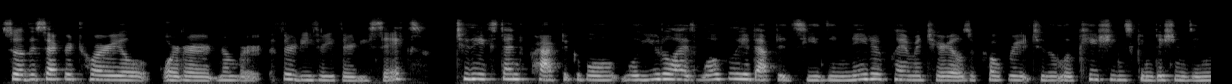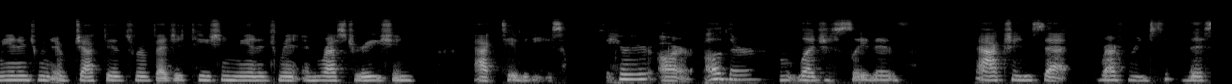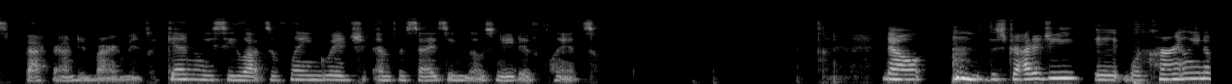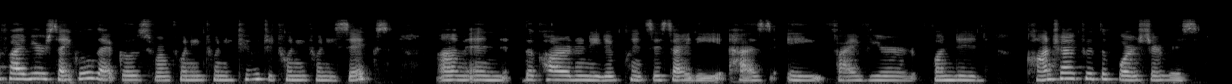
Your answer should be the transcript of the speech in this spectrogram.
So the secretarial order number 3336, to the extent practicable, will utilize locally adapted seeds and native plant materials appropriate to the locations, conditions, and management objectives for vegetation management and restoration activities. Here are other legislative actions that reference this background environment. Again, we see lots of language emphasizing those native plants. Now, the strategy, it, we're currently in a five-year cycle that goes from 2022 to 2026. Um, and the Colorado Native Plant Society has a five-year funded contract with the Forest Service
